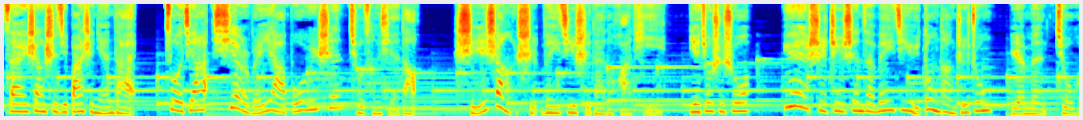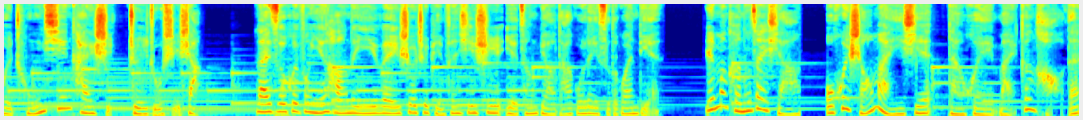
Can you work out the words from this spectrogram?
在上世纪八十年代，作家西尔维亚·博文森就曾写道：“时尚是危机时代的话题。”也就是说。越是置身在危机与动荡之中，人们就会重新开始追逐时尚。来自汇丰银行的一位奢侈品分析师也曾表达过类似的观点：人们可能在想，我会少买一些，但会买更好的。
